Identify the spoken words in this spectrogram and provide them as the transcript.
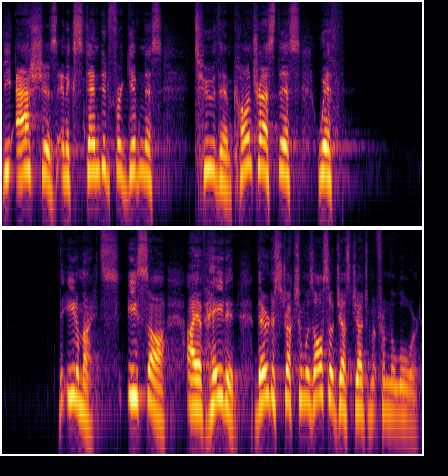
the ashes and extended forgiveness to them. Contrast this with the Edomites. Esau, I have hated. Their destruction was also just judgment from the Lord.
